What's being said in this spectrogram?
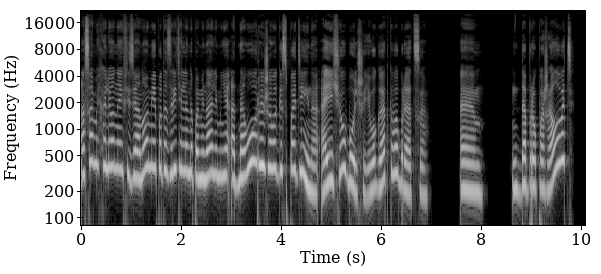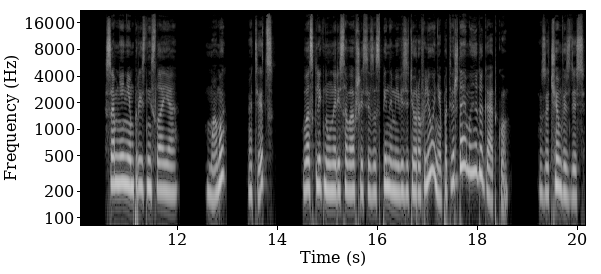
а сами холеные физиономии подозрительно напоминали мне одного рыжего господина, а еще больше его гадкого братца. «Эм, добро пожаловать?» — сомнением произнесла я. «Мама? Отец?» — воскликнул нарисовавшийся за спинами визитеров Леня, подтверждая мою догадку. «Зачем вы здесь?»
